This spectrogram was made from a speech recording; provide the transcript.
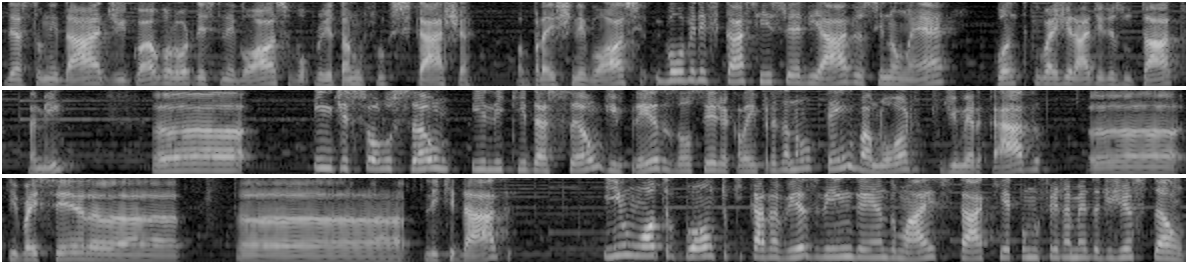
desta unidade, qual é o valor desse negócio, vou projetar um fluxo de caixa para este negócio e vou verificar se isso é viável, se não é, quanto que vai gerar de resultado para mim. Uh, em dissolução e liquidação de empresas, ou seja, aquela empresa não tem valor de mercado uh, e vai ser uh, uh, liquidada. E um outro ponto que cada vez vem ganhando mais destaque é como ferramenta de gestão.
